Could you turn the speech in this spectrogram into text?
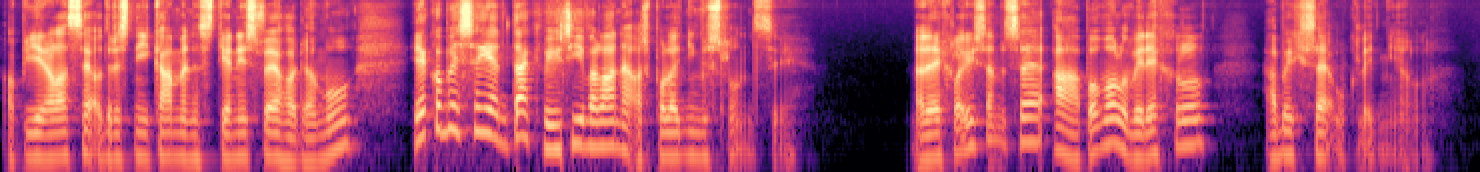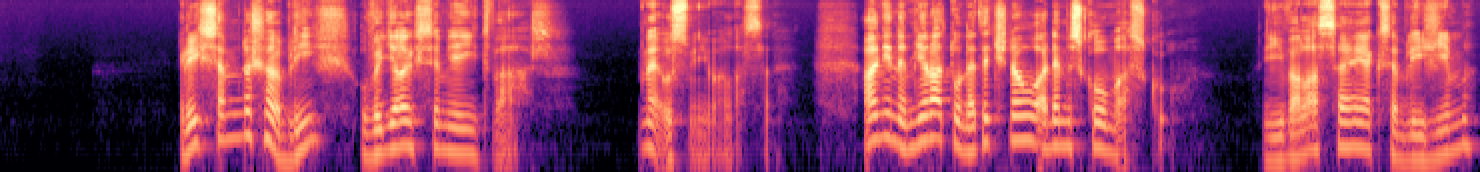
Opírala se o drsný kámen stěny svého domu, jako by se jen tak vyhřívala na odpoledním slunci. Nadechl jsem se a pomalu vydechl, abych se uklidnil. Když jsem došel blíž, uviděl jsem její tvář. Neusmívala se. Ani neměla tu netečnou ademskou masku. Dívala se, jak se blížím,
